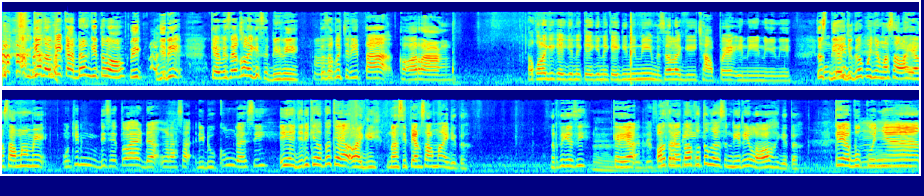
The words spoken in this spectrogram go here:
Enggak tapi kadang gitu loh Fik. jadi kayak misalnya aku lagi sedih nih terus aku cerita ke orang. Aku lagi kayak gini kayak gini kayak gini nih misalnya lagi capek ini ini ini. Terus dia juga punya masalah yang sama me mungkin di situ ada ngerasa didukung gak sih iya jadi kita tuh kayak lagi nasib yang sama gitu ngerti gak sih kayak Ngerti sih, oh ternyata tapi- aku tuh nggak sendiri loh gitu kayak bukunya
